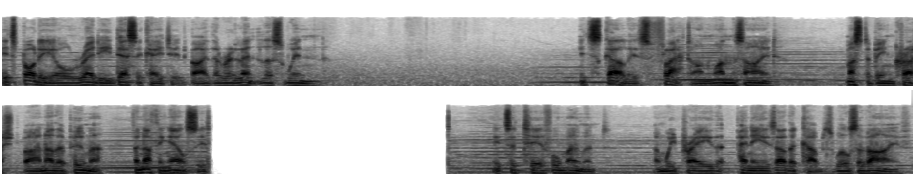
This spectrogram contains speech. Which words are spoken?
its body already desiccated by the relentless wind. Its skull is flat on one side. Must have been crushed by another puma, for nothing else is. It's a tearful moment, and we pray that Penny's other cubs will survive.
